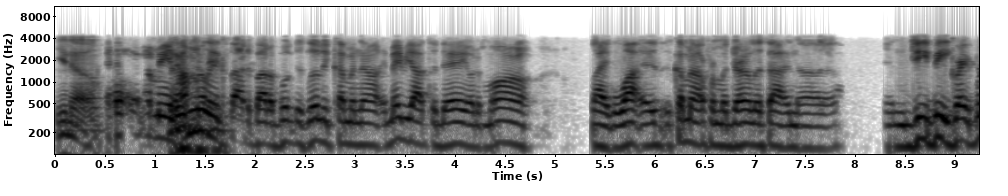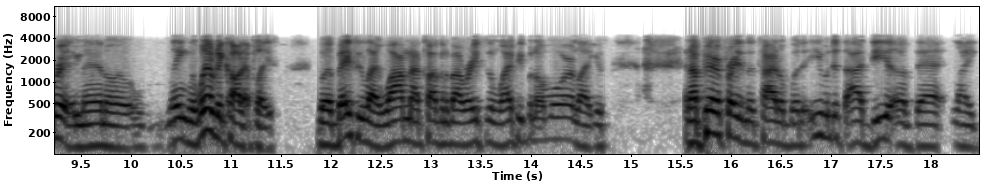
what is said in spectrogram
You know. I mean, I'm really excited about a book that's literally coming out. It may be out today or tomorrow. Like, why it's coming out from a journalist out in uh, in GB, Great Britain, man, or England, whatever they call that place. But basically, like, why I'm not talking about racism, white people no more. Like, it's, and I'm paraphrasing the title, but even just the idea of that, like,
